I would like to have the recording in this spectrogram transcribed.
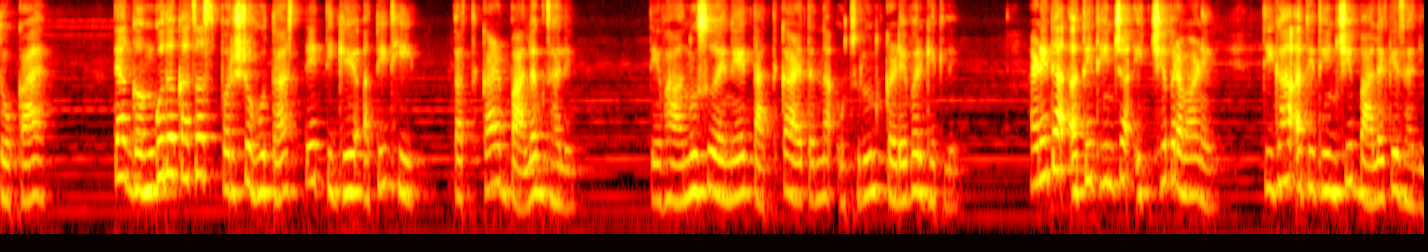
तो काय त्या गंगोदकाचा स्पर्श होताच ते तिघे अतिथी तत्काळ बालक झाले. तेव्हा अनुसूयेने तात्काळ त्यांना उचलून कडेवर घेतले. आणि त्या अतिथींच्या इच्छेप्रमाणे तिघा अतिथींची बालके झाली.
